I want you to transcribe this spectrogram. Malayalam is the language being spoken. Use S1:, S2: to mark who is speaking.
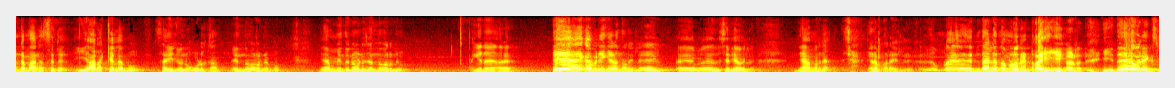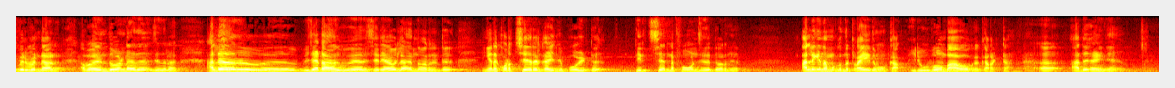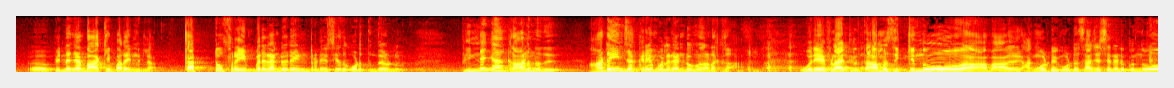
S1: എന്റെ മനസ്സിൽ ഈ അറക്കൽ അബു സൈജുവിന് കൊടുക്കാം എന്ന് പറഞ്ഞപ്പോൾ ഞാൻ മിഥുനോട് ചെന്ന് പറഞ്ഞു ഇങ്ങനെ ഏ അയക്ക് അഭിനയിക്കാനൊന്നും അറിയില്ല. ഏയ് അത് ശരിയാവില്ല. ഞാൻ പറഞ്ഞ അങ്ങനെ പറയില്ലേ. നമ്മൾ എന്തായാലും നമ്മളൊരു ട്രൈ ചെയ്യുകയാണ് ഇതേ ഒരു എക്സ്പെരിമെന്റ് ആണ്. അപ്പോൾ എന്തുകൊണ്ട് അത് ചെയ്തില്ല? അല്ല അത് വിജയട്ടാ അത് ശരിയാവില്ല. എന്ന് പറഞ്ഞിട്ട് ഇങ്ങനെ കുറച്ച് നേരം കഴിഞ്ഞ് പോയിട്ട് തിരിച്ച് എന്നെ ഫോൺ ചെയ്തിട്ട് പറഞ്ഞ് അല്ലെങ്കിൽ നമുക്കൊന്ന് ട്രൈ ചെയ്ത് നോക്കാം. രൂപവും ഭാവവും ഒക്കെ കറക്റ്റാണ് അത് കഴിഞ്ഞ് പിന്നെ ഞാൻ ബാക്കി പറയുന്നില്ല. കട്ട് ടു ഫ്രെയിം ഇവരെ രണ്ടുപേരെ ഇൻട്രൊഡ്യൂസ് ചെയ്ത് കൊടുത്തതേ ഉള്ളൂ. പിന്നെ ഞാൻ കാണുന്നത് അടയും ചക്കരയും പോലെ രണ്ടും നടക്കുക. ഒരേ ഫ്ലാറ്റിൽ താമസിക്കുന്നു. അങ്ങോട്ടും ഇങ്ങോട്ടും സജഷൻ എടുക്കുന്നു.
